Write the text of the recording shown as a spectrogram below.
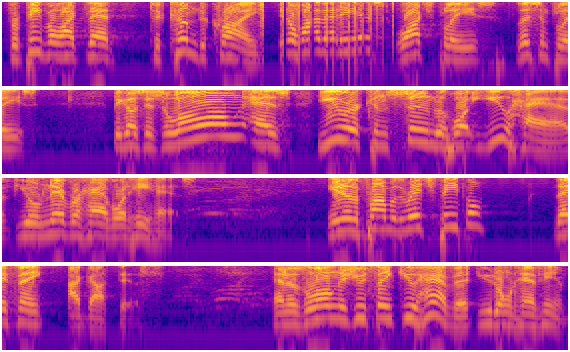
for people like that to come to Christ. You know why that is? Watch, please. Listen, please. Because as long as you are consumed with what you have, you'll never have what he has. You know the problem with rich people? They think, I got this. And as long as you think you have it, you don't have Him.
